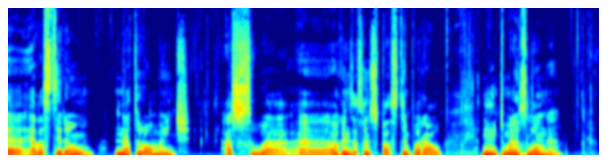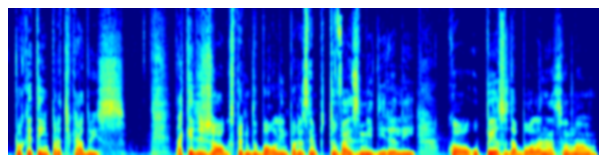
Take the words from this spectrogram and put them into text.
é, elas terão naturalmente a sua a organização espaço-temporal muito mais longa, porque têm praticado isso. Aqueles jogos, por exemplo, do bowling, por exemplo, tu vais medir ali qual o peso da bola na sua mão,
